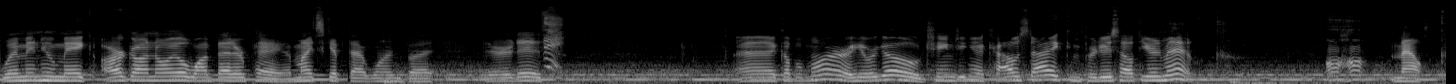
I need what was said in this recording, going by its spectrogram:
women who make argan oil want better pay. I might skip that one, but there it is. And a couple more. Here we go. Changing a cow's diet can produce healthier milk. Uh-huh. Milk.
